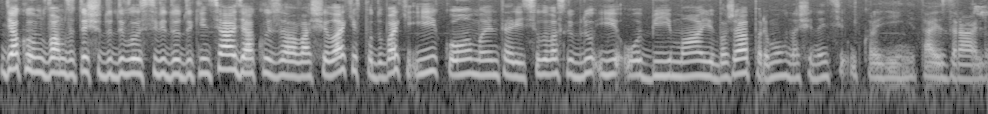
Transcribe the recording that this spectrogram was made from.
Дякую вам за те, що додивилися відео до кінця. Дякую за ваші лайки, вподобайки і коментарі. Цілую вас люблю і обіймаю. Бажаю перемог нашій ненці Україні та Ізраїлю.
